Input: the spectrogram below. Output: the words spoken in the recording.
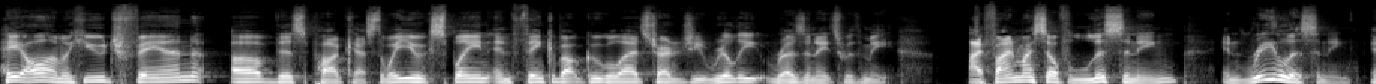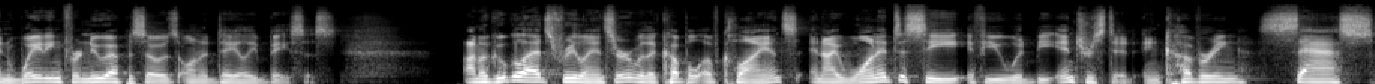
Hey, all, I'm a huge fan of this podcast. The way you explain and think about Google ad strategy really resonates with me. I find myself listening and re listening and waiting for new episodes on a daily basis. I'm a Google Ads freelancer with a couple of clients, and I wanted to see if you would be interested in covering SaaS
